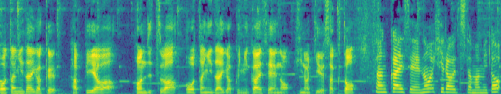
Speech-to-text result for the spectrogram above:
大谷大学ハッピーアワー本日は大谷大学2回生の日野木優作と3回生の広内珠美と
